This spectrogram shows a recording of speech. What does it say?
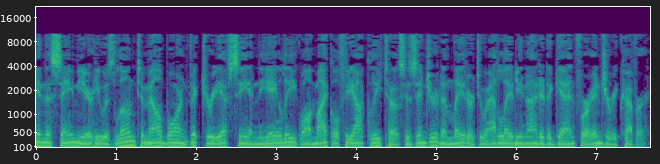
In the same year he was loaned to Melbourne Victory FC in the A-League while Michael Theoklitos is injured and later to Adelaide United again for injury cover.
